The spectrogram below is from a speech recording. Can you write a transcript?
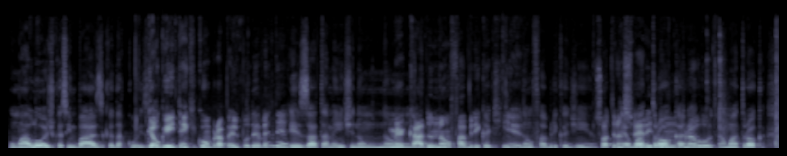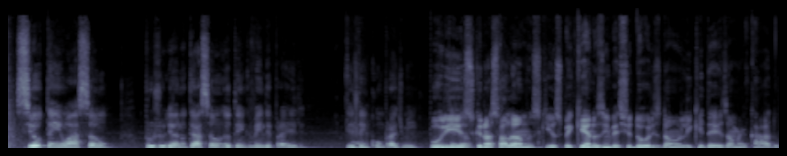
uma lógica assim básica da coisa. Que né? alguém tem que comprar para ele poder vender. Exatamente, não, não. O mercado não fabrica dinheiro. Não fabrica dinheiro. Só transfere é uma troca, de um para né? outro. É uma troca. Se eu tenho a ação, para o Juliano ter ação, eu tenho que vender para ele. Ele é. tem que comprar de mim. Por entendeu? isso que nós falamos que os pequenos investidores dão liquidez ao mercado.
